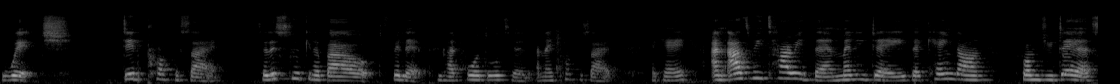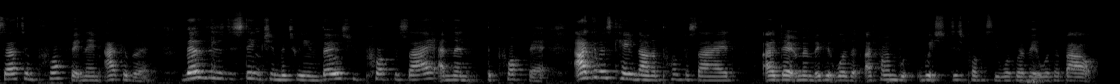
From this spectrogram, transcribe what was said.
which did prophesy." So this is talking about Philip, who had four daughters, and they prophesied. Okay, and as we tarried there many days, there came down from Judea a certain prophet named Agabus. There's a distinction between those who prophesy and then the prophet. Agabus came down and prophesied. I don't remember if it was, I can't remember which this prophecy was, whether it was about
